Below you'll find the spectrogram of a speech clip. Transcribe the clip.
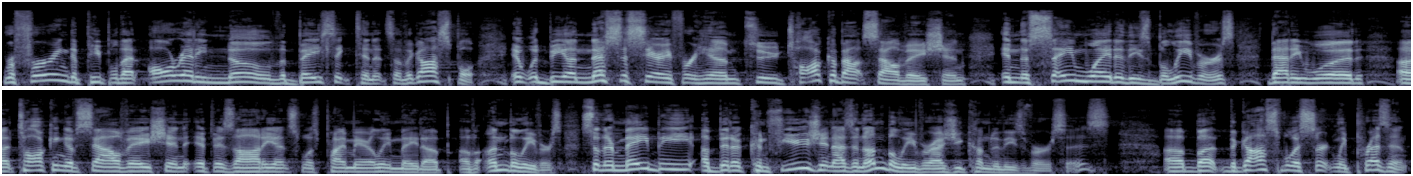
referring to people that already know the basic tenets of the gospel. It would be unnecessary for him to talk about salvation in the same way to these believers that he would uh, talking of salvation if his audience was primarily made up of unbelievers. So there may be a bit of confusion as an unbeliever as you come to these verses, uh, but the gospel is certainly present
